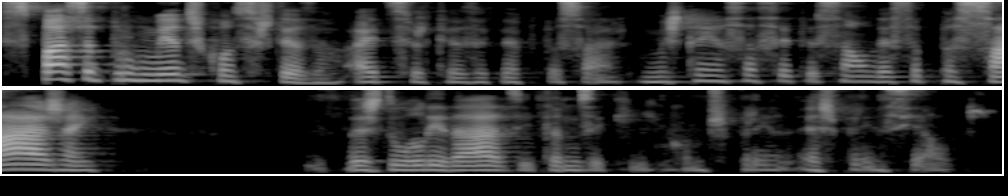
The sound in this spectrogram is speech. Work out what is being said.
Se passa por momentos, com certeza, ai de certeza que deve passar, mas tem essa aceitação dessa passagem das dualidades e estamos aqui como a experienciá-las.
